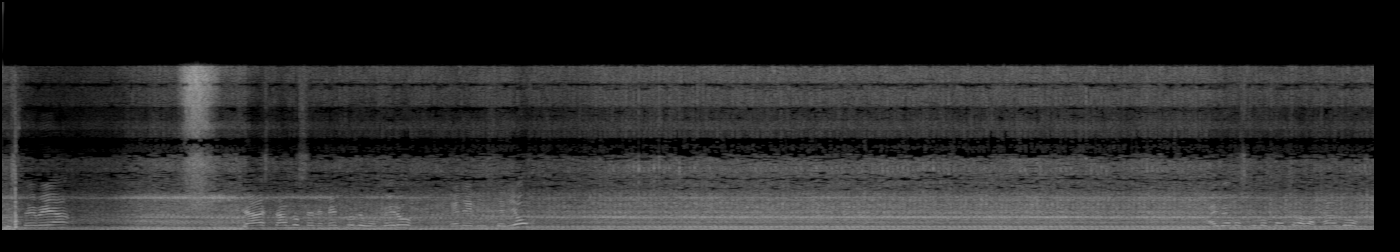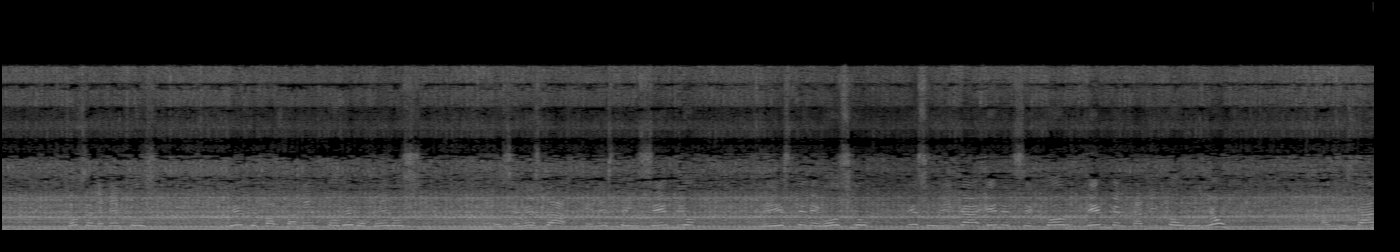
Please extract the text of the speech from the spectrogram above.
que usted vea ya están los elementos de bombero en el interior. Ahí vemos cómo están trabajando los elementos del departamento de bomberos pues en, esta, en este incendio de este negocio que se ubica en el sector del Mercadito Unión. Aquí están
